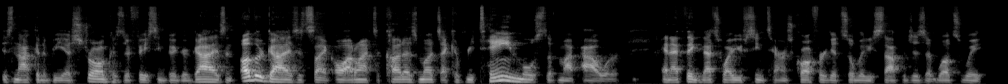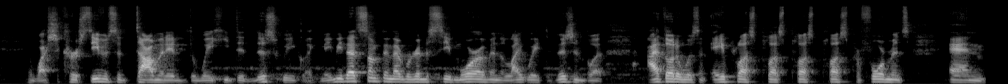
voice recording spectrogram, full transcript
is not going to be as strong because they're facing bigger guys, and other guys it's like, oh, I don't have to cut as much. I can retain most of my power, and I think that's why you've seen Terrence Crawford get so many stoppages at welterweight, and why Shakur Stevenson dominated the way he did this week. Like maybe that's something that we're going to see more of in the lightweight division, but I thought it was an A plus plus plus plus performance and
